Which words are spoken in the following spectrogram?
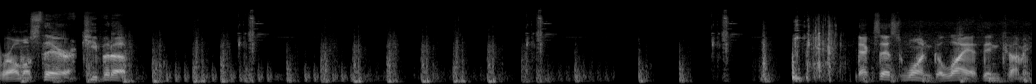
We're almost there. Keep it up. XS-1 Goliath incoming.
